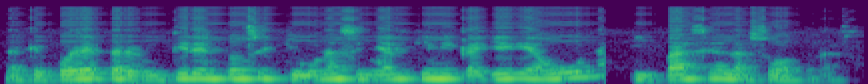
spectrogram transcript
La que puede permitir entonces que una señal química llegue a una y pase a las otras.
